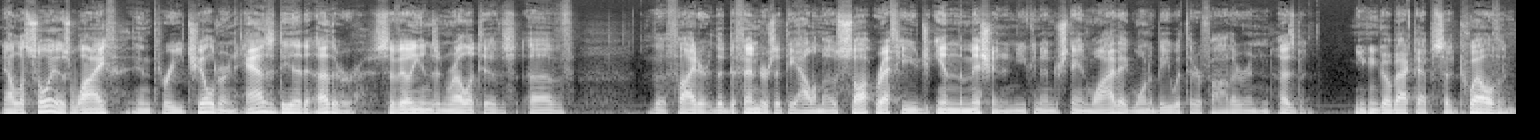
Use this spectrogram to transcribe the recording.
Now, Lozoya's wife and three children, as did other civilians and relatives of the fighter, the defenders at the Alamo, sought refuge in the mission, and you can understand why they'd want to be with their father and husband. You can go back to episode 12 and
